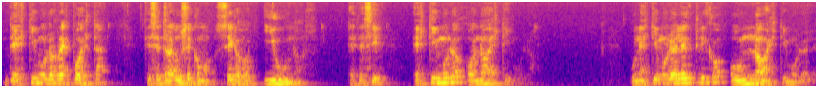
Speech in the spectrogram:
de estímulo-respuesta que se traduce como ceros y unos es decir, estímulo o no estímulo. Un estímulo eléctrico o un no estímulo eléctrico.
